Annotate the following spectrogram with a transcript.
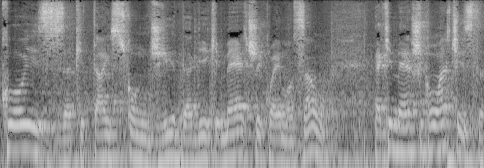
coisa que está escondida ali, que mexe com a emoção, é que mexe com o artista.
